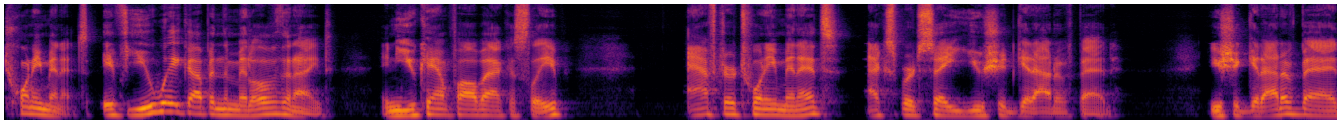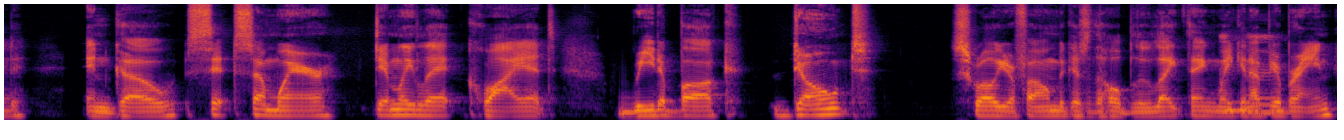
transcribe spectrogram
20 minutes. If you wake up in the middle of the night and you can't fall back asleep, after 20 minutes, experts say you should get out of bed. You should get out of bed and go sit somewhere dimly lit, quiet, read a book. Don't scroll your phone because of the whole blue light thing waking up Mhm. your brain.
